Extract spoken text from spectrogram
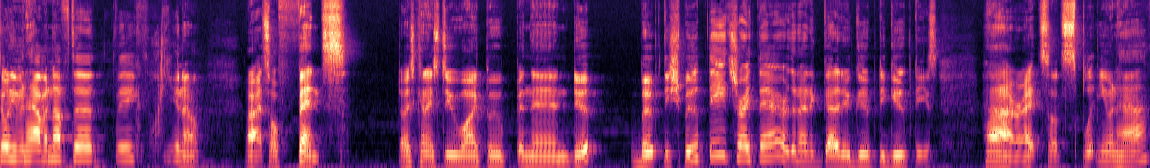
Don't even have enough to, you know. All right, so fence. Do I can I just do white boop and then doop boop de spoop It's right there, or then I gotta do goop de goop these. All right, so let's split you in half.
